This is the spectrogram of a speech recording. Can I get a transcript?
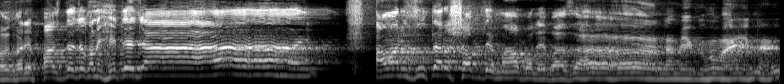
ওই ঘরে পাঁচ দিয়ে যখন হেঁটে যায়, আমার জুতার শব্দে মা বলে, বাজান, আমি ঘুমাই নাই।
